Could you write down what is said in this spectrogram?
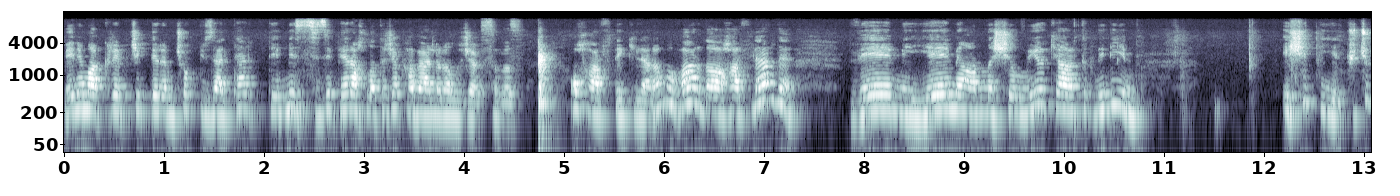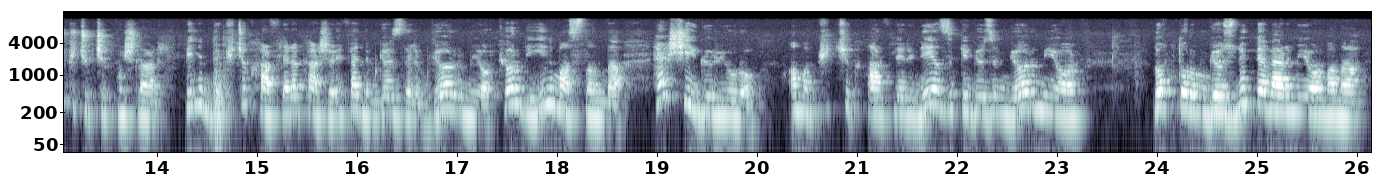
Benim akrepçiklerim çok güzel tertemiz sizi ferahlatacak haberler alacaksınız. O harftekiler ama var daha harfler de V mi Y mi anlaşılmıyor ki artık ne diyeyim. Eşit değil küçük küçük çıkmışlar. Benim de küçük harflere karşı efendim gözlerim görmüyor. Kör değilim aslında. Her şeyi görüyorum. Ama küçük harfleri ne yazık ki gözüm görmüyor. Doktorum gözlük de vermiyor bana.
